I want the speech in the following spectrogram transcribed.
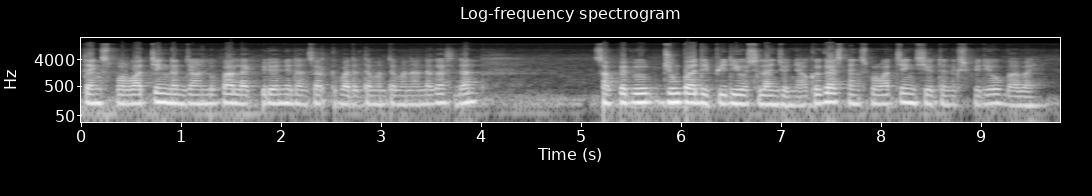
Thanks for watching dan jangan lupa like video ini dan share kepada teman-teman anda guys. Dan sampai jumpa di video selanjutnya. Oke okay, guys. Thanks for watching. See you the next video. Bye bye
